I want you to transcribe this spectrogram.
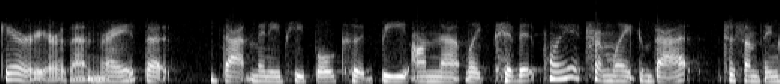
scarier then, right? That that many people could be on that like pivot point from like that to something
